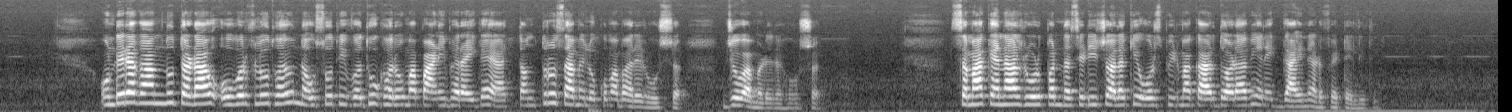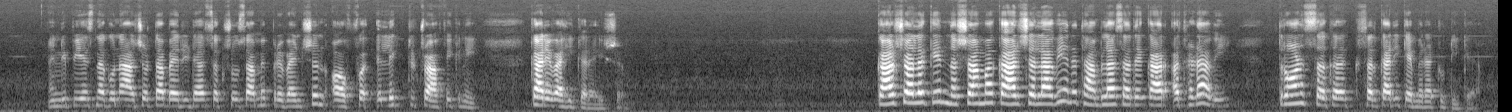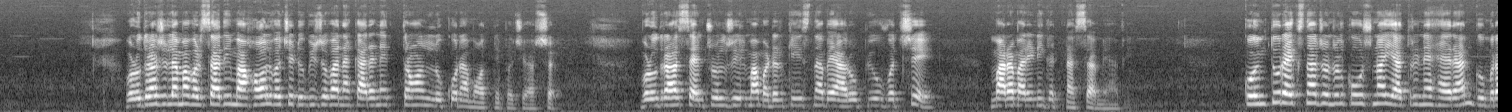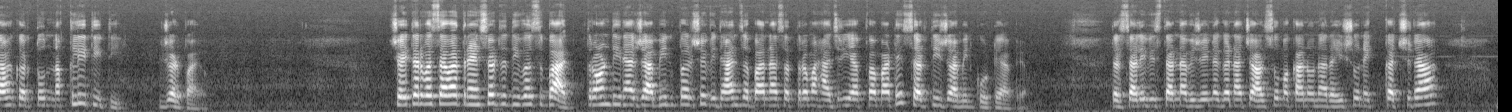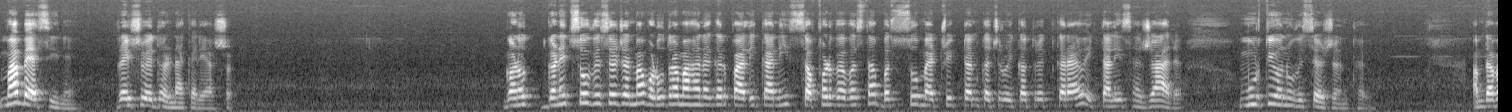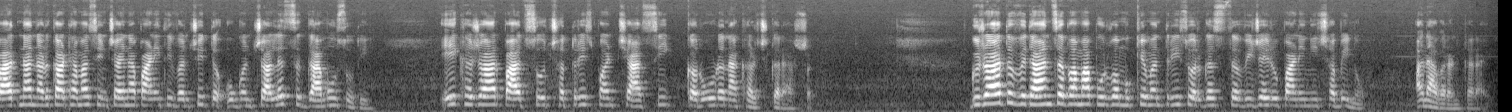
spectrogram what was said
ઉંડેરા ગામનું તળાવ ઓવરફ્લો થયું, નવસોથી વધુ ઘરોમાં પાણી ભરાઈ ગયા, તંત્રો સામે લોકોમાં ભારે રોષ જોવા મળી રહ્યો છે. સમા કેનાલ રોડ પર નસેડી ચાલકે ઓવરસ્પીડમાં કાર દોડાવી અને એક ગાયને અડફેટે લીધી. એનડીપીએસના ગુના આચરતા બે રીઢા શખ્સો સામે પ્રિવેન્શન ઓફ ઇલિક્ટ ટ્રાફિકની કાર્યવાહી કરાઈ છે. કાર ચાલકે નશામાં કાર ચલાવી અને થાંભલા સાથે કાર અથડાવી ત્રણ સરકારી કેમેરા તૂટી ગયા. વડોદરા જિલ્લામાં વરસાદી માહોલ વચ્ચે ડૂબી જવાના કારણે ત્રણ લોકોના મોત નિપજ્યા છે. વડોદરા સેન્ટ્રલ જેલમાં મર્ડર કેસના બે આરોપીઓ વચ્ચે મારામારીની ઘટના સામે આવી. કોઇમ્બતુર એક્સના જનરલ કોચના યાત્રીને હેરાન, ગુમરાહ કરતો નકલી ટીટી ઝડપાયો. ચૈતર વસાવા ત્રેસઠ દિવસ બાદ ત્રણ દિના જામીન પર છે વિધાનસભાના સત્રમાં હાજરી આપવા માટે શરતી જામીન કોર્ટે આપ્યો. તરસાલી વિસ્તારના વિજયનગરના ચારસો મકાનોના રહીશોને કચરામાં બેસીને રહીશોએ ધરણા કર્યા છે. ગણેશોત્સવ વિસર્જનમાં વડોદરા મહાનગરપાલિકાની સફળ વ્યવસ્થા બસો મેટ્રિક ટન કચરો એકત્રિત કરાયો, એકતાલીસ હજાર મૂર્તિઓનું વિસર્જન થયું. અમદાવાદના નળકાંઠામાં સિંચાઈના પાણીથી વંચિત ઓગણચાલીસ ગામો સુધી એક હજાર પાંચસો છત્રીસ પોઈન્ટ છ્યાસી કરોડના ખર્ચ કરાશે. ગુજરાત વિધાનસભામાં પૂર્વ મુખ્યમંત્રી સ્વર્ગસ્થ વિજય રૂપાણીની છબીનું અનાવરણ કરાયું.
